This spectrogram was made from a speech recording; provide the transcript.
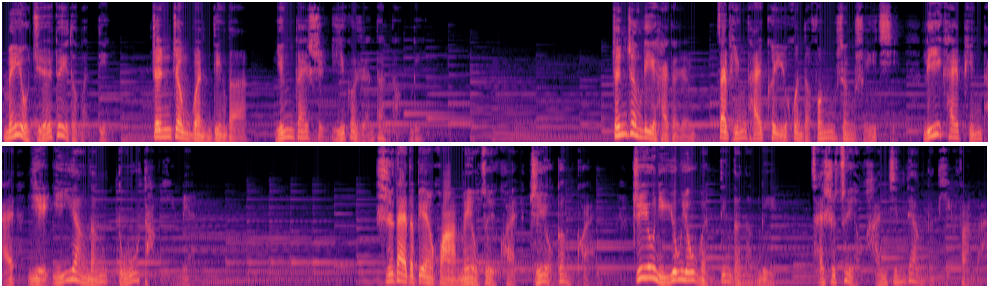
没有绝对的稳定。真正稳定的，应该是一个人的能力。真正厉害的人，在平台可以混得风生水起，离开平台也一样能独当一面。时代的变化没有最快，只有更快。只有你拥有稳定的能力，才是最有含金量的铁饭碗。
